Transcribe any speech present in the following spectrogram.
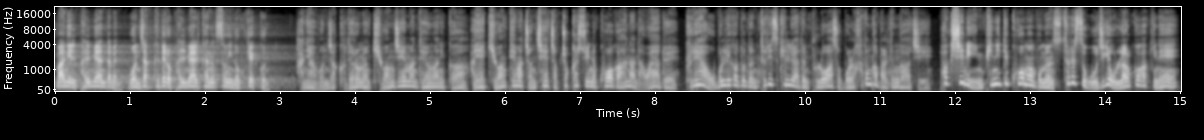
만일 발매한다면 원작 그대로 발매할 가능성이 높겠군. 아니야 원작 그대로면 기왕제에만 대응하니까 아예 기왕 테마 전체에 접촉할 수 있는 코어가 하나 나와야 돼. 그래야 오블리가도든 트리스켈리아든 불러와서 뭘 하든가 말든가 하지. 확실히 인피니티 코어만 보면 스트레스 오지게 올라올 것 같긴 해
